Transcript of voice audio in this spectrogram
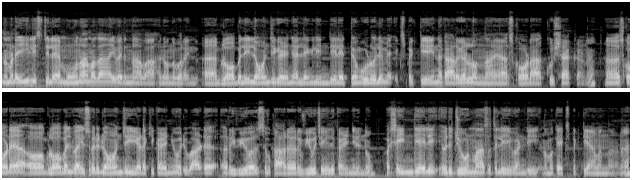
നമ്മുടെ ഈ ലിസ്റ്റിലെ മൂന്നാമതായി വരുന്ന വാഹനം എന്ന് പറയുന്നത് ഗ്ലോബലി ലോഞ്ച് കഴിഞ്ഞ അല്ലെങ്കിൽ ഇന്ത്യയിൽ ഏറ്റവും കൂടുതലും എക്സ്പെക്ട് ചെയ്യുന്ന കാറുകളിൽ ഒന്നായ സ്കോഡ കുഷാക്ക് ആണ്. സ്കോഡ ഗ്ലോബൽ വൈസ് ഒരു ലോഞ്ച് ഈയിടയ്ക്ക് കഴിഞ്ഞു. ഒരുപാട് റിവ്യൂവേഴ്സ് കാറ് റിവ്യൂ ചെയ്ത് കഴിഞ്ഞിരുന്നു. പക്ഷെ ഇന്ത്യയിൽ ഒരു ജൂൺ മാസത്തിൽ ഈ വണ്ടി നമുക്ക് എക്സ്പെക്ട് ചെയ്യാമെന്നാണ്.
